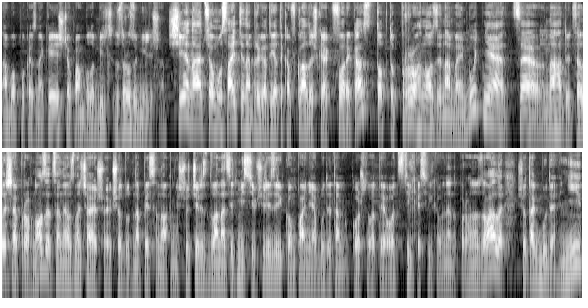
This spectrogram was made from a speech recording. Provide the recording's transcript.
або показники, щоб вам було більш зрозуміліше. Ще на цьому сайті, наприклад, є така вкладочка, як Forecast, тобто прогнози на майбутнє. Це нагадую, це лише прогнози. Це не означає, що якщо тут написано, що через 12 місяців, через рік компанія буде там коштувати от стільки, скільки вони прогнозували, що так буде. Ні,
